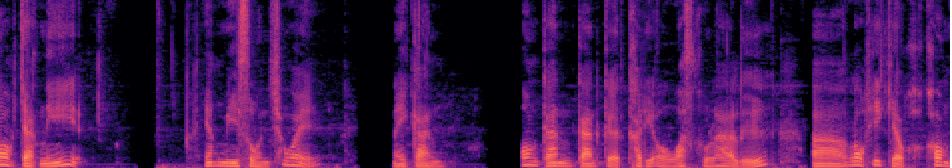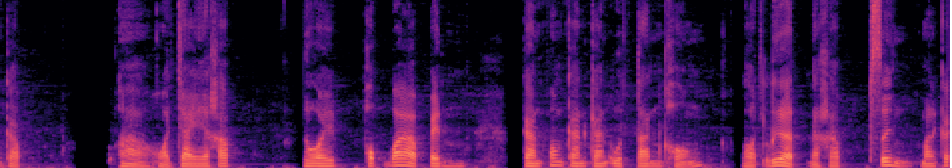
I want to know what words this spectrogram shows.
นอกจากนี้ยังมีส่วนช่วยในการป้องกันการเกิด cardiovascular หรืออโรคที่เกี่ยวข้องกับหัวใจอะครับ โดยพบว่าเป็นการป้องกันการอุดตันของหลอดเลือดนะครับ ซึ่งมันก็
